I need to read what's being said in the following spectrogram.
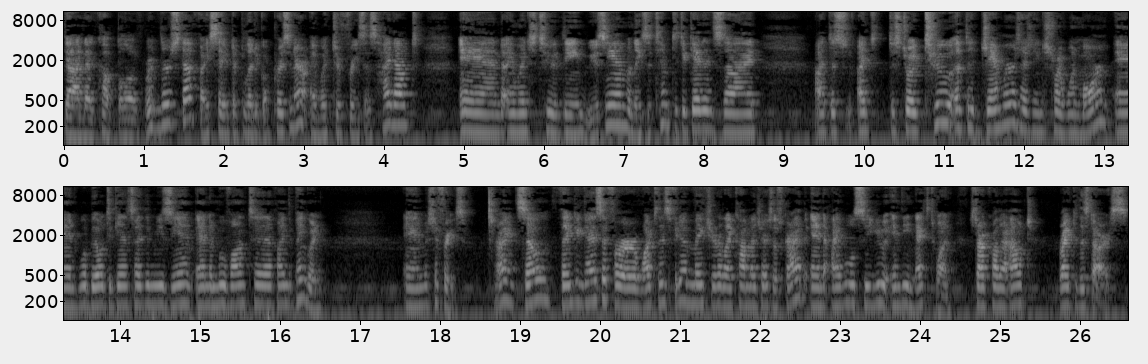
Got a couple of Riddler stuff. I saved a political prisoner. I went to Freeze's hideout, and I went to the museum. At least attempted to get inside. I just I destroyed two of the jammers. I just need to destroy one more, and we'll be able to get inside the museum and then move on to find the penguin and Mr. Freeze. Alright, so thank you guys for watching this video. Make sure to like, comment, share, subscribe, and I will see you in the next one. Starcaller out, right to the stars.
